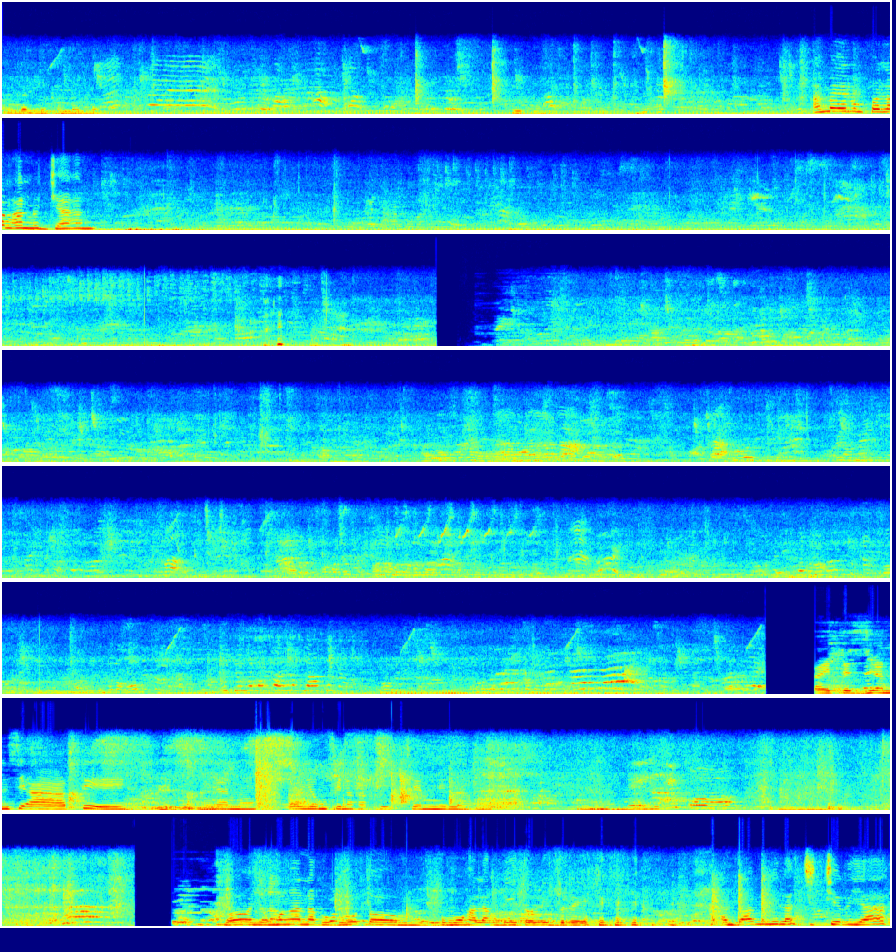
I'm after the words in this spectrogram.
Ang ganda talaga. Ah mayroon palang ano dyan Excited yan si ate. Ayan o. Ito yung pinaka-kitchen nila. Oh. Thank you po. Oh, yung mga nagugutom, kumuha lang dito libre. ang dami nilang chichirya.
